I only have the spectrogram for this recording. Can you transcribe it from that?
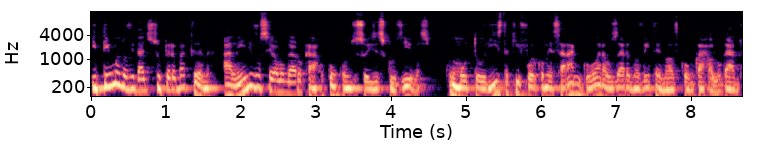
E tem uma novidade super bacana. Além de você alugar o carro com condições exclusivas, o motorista que for começar agora a usar o 99 com o carro alugado,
